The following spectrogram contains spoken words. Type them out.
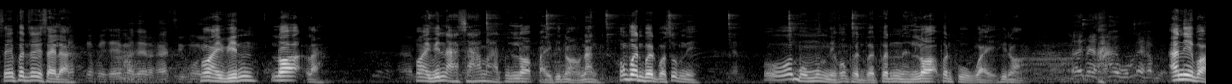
ใส่เพิ่นใส่ใส่ล่ะก็ไปใช้มาใช้ราคาซื้อหวยห้อยวินเลาะล่ะห้อยวินอาสามาเพิ่นเลาะไปพี่น้องนั่นของเพิ่นเบิดบ่ซุ่มนี่ โอ้ยมุมมุมๆนี่ของเพิ่นเบิดเพิ่นเลาะเพิ่นผูกไว้พี่น้องได้แม่ขายผมได้ครับอันนี้บ่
